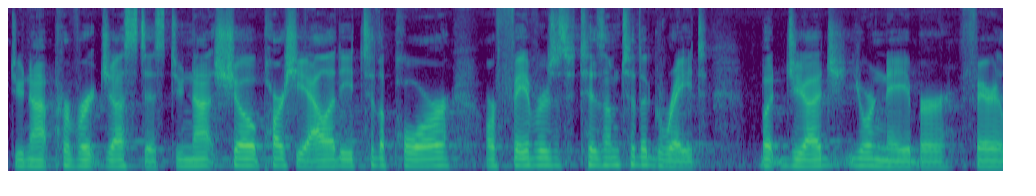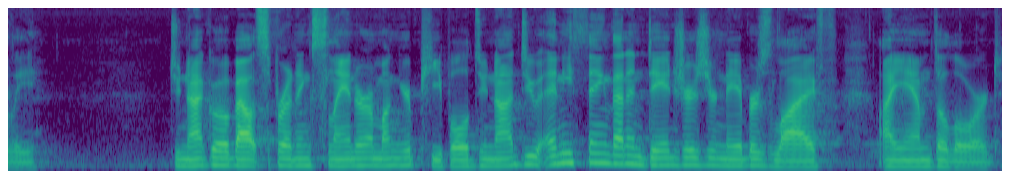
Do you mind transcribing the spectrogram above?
Do not pervert justice. Do not show partiality to the poor or favoritism to the great, but judge your neighbor fairly. Do not go about spreading slander among your people. Do not do anything that endangers your neighbor's life. I am the Lord.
